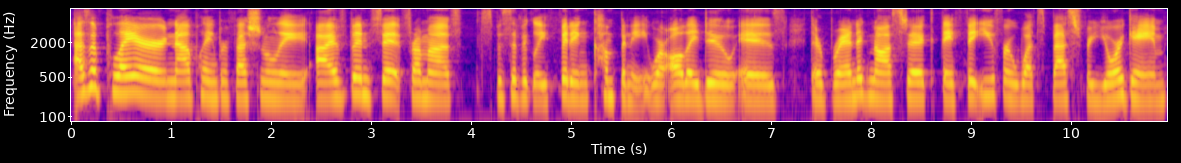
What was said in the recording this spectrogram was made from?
As a player now playing professionally, I've been fit from a specifically fitting company where all they do is they're brand agnostic, they fit you for what's best for your game,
